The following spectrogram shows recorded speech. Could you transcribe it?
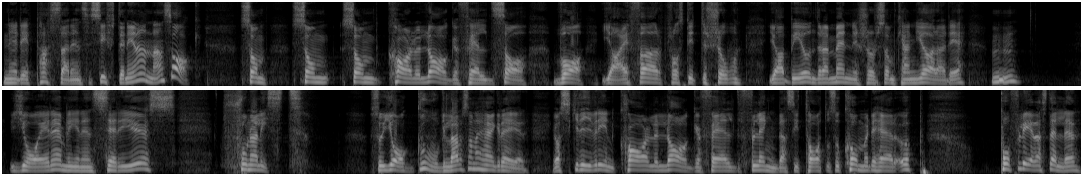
när det passar ens syften. En annan sak som, som, som Karl Lagerfeld sa var jag är för prostitution. Jag beundrar människor som kan göra det. Mm. Jag är nämligen en seriös journalist. Så jag googlar såna här grejer. Jag skriver in Karl Lagerfeld flängda citat och så kommer det här upp på flera ställen.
